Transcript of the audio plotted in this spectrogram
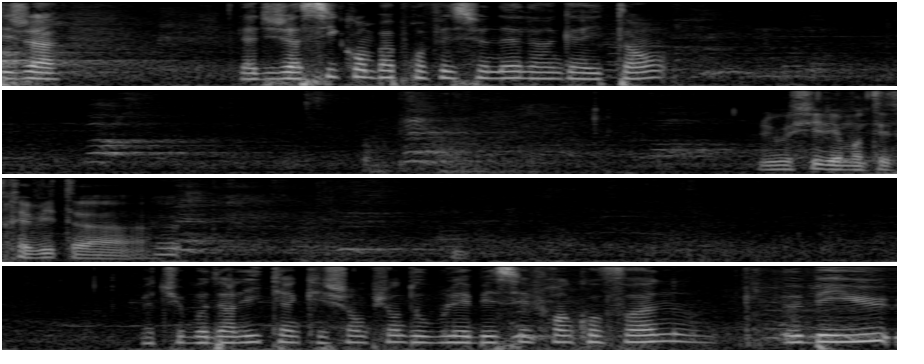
Déjà, il a déjà six combats professionnels, un hein, Gaëtan. Lui aussi, il est monté très vite. Euh. Mathieu Bauderlic, hein, qui est champion WBC francophone, EBU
